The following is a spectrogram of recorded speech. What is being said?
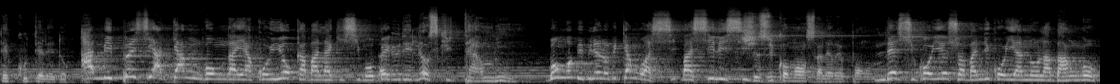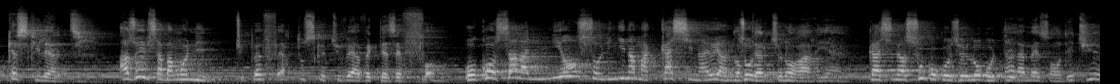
d'écouter les docteurs. mobeko Bible dit, lorsqu'il termine, Jésus commence à les répondre. Qu'est-ce qu'il leur dit? Tu peux faire tout ce que tu veux avec tes efforts. Docteur, tu n'auras rien. Dans la maison de Dieu,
